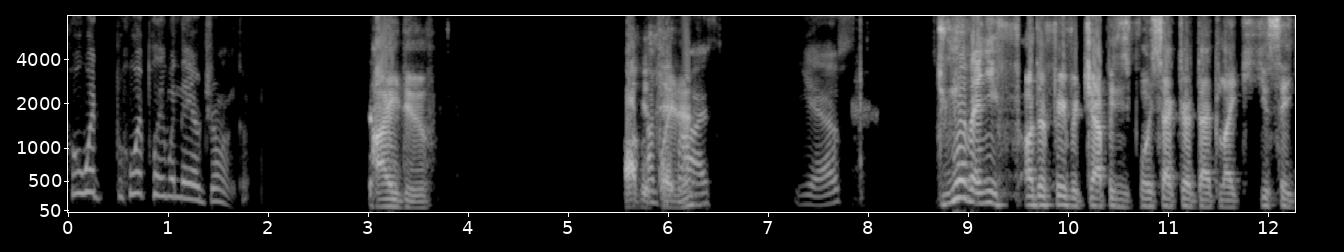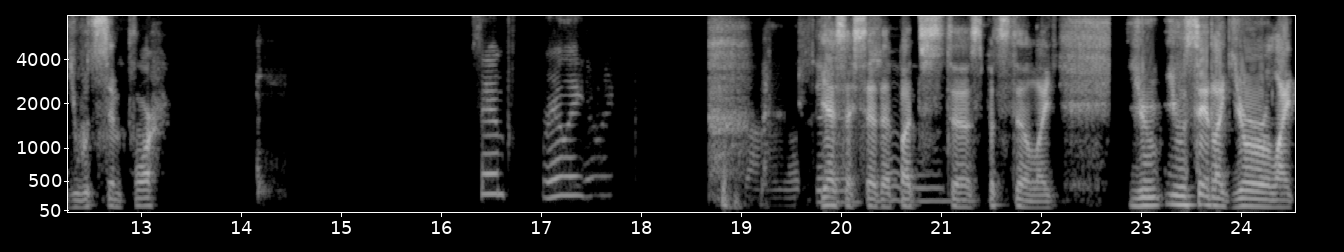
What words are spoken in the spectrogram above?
who would who would play when they are drunk? I do. Obviously. Yes. Do you have any f- other favorite Japanese voice actor that like you say you would simp for? Simp, really? Yes, I said that, but still, but still, like you, you would say like you're like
